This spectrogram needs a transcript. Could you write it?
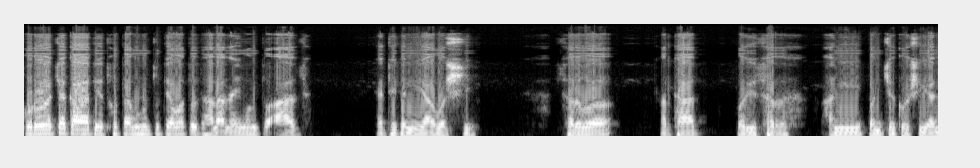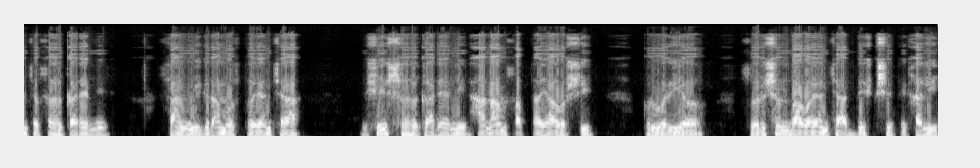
कोरोनाच्या काळात येत होता म्हणून तो तेव्हा तो झाला नाही म्हणून तो आज या ठिकाणी या वर्षी सर्व अर्थात परिसर आणि पंचकृषी यांच्या सहकार्याने सांगवी ग्रामस्थ यांच्या विशेष सहकार्याने हा नाम सप्ताह यावर्षी गुरुवर्य सुदर्शन बाबा यांच्या अध्यक्षतेखाली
